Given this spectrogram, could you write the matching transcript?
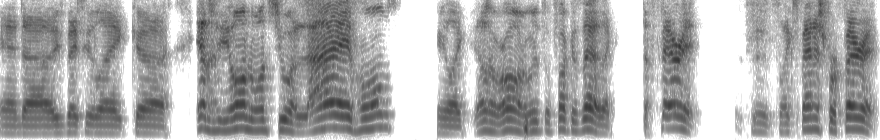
And uh, he's basically like, uh, El Huron wants you alive, Holmes. And you're like, El Huron, what the fuck is that? Like, the ferret. It's like Spanish for ferret.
